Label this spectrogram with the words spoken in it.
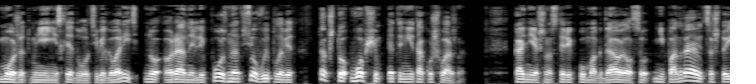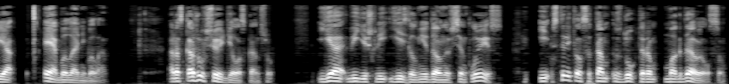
Может, мне и не следовало тебе говорить, но рано или поздно все выплывет, так что, в общем, это не так уж важно. Конечно, старику Макдауэлсу не понравится, что я... Э, была не была. Расскажу все и дело с концу. Я, видишь ли, ездил недавно в Сент-Луис и встретился там с доктором Макдауэлсом.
